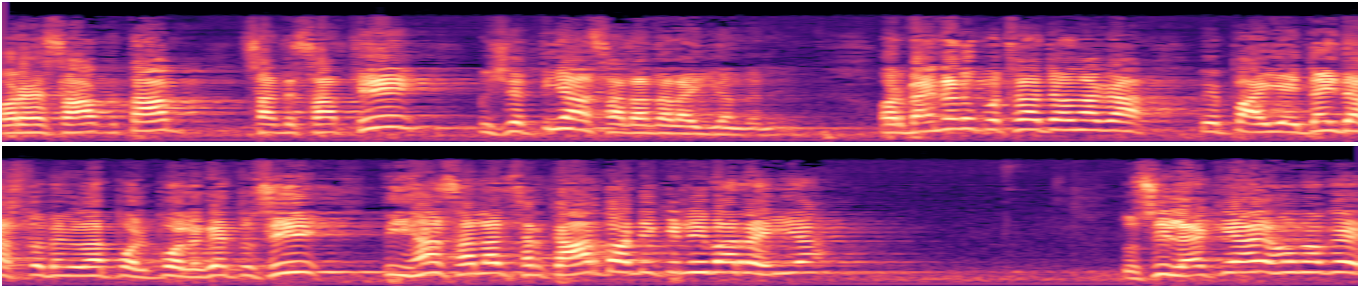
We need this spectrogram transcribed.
ਔਰ ਹਿਸਾਬ ਕਿਤਾਬ ਸਾਡੇ ਸਾਥੀ ਪਿਛਲੇ 30 ਸਾਲਾਂ ਦਾ ਲਾਈ ਜਾਂਦੇ ਨੇ। ਔਰ ਮੈਂ ਇਹਨਾਂ ਨੂੰ ਪੁੱਛਣਾ ਚਾਹੁੰਦਾਗਾ ਵੀ ਭਾਈ ਇਦਾਂ ਹੀ ਦੱਸ ਦੋ ਮੈਨੂੰ ਲੱਗਦਾ ਭੁੱਲ ਭੁੱਲ ਗਏ ਤੁਸੀਂ 30 ਸਾਲਾਂ 'ਚ ਸਰਕਾਰ ਤੁਹਾਡੀ ਕਿੰਨੀ ਵਾਰ ਰਹੀ ਆ ਤੁਸੀਂ ਲੈ ਕੇ ਆਏ ਹੋਵੋਗੇ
